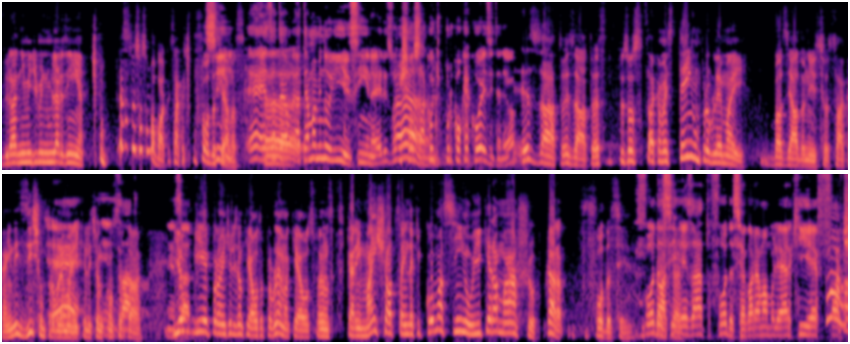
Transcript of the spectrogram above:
virar anime de mulherzinha. Tipo, essas pessoas são babacas, saca? Tipo, foda-se elas. É, exato, Ah, é até uma minoria, assim, né? Eles vão encher É. o saco de- por qualquer coisa, entendeu? Exato, exato. Essas pessoas, saca? Mas tem um problema aí baseado nisso, saca? Ainda existe um problema É, aí que eles tinham que exato, consertar. E, eu, e provavelmente eles vão criar outro problema, que é os fãs ficarem mais chatos ainda que como assim o Ikki era macho? Cara, foda-se. Foda-se, exato, foda-se. Agora é uma mulher que é forte.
